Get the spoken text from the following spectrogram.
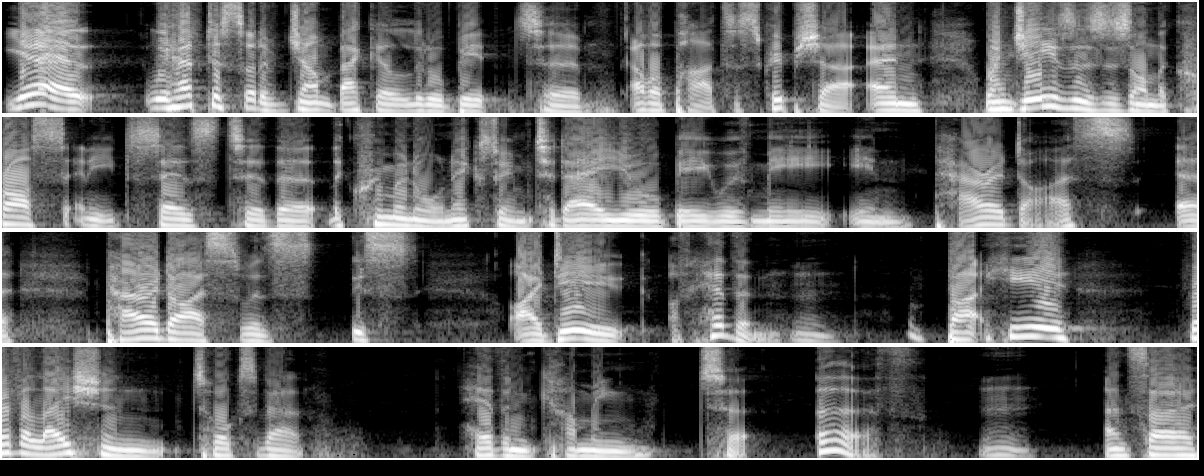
yeah, we have to sort of jump back a little bit to other parts of scripture. And when Jesus is on the cross and he says to the, the criminal next to him, Today you will be with me in paradise, uh, paradise was this idea of heaven. But here, Revelation talks about heaven coming to earth. Mm. And so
